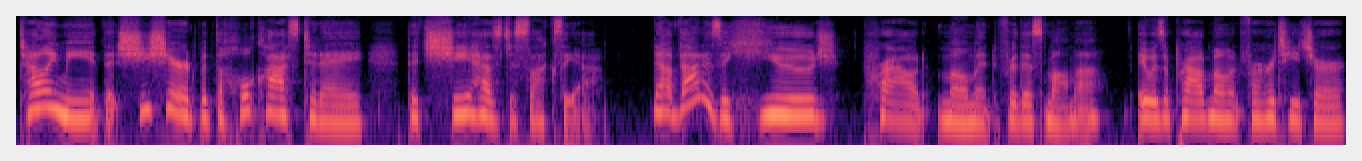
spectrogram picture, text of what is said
telling me that she shared with the whole class today that she has dyslexia. Now, that is a huge, proud moment for this mama. It was a proud moment for her teacher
